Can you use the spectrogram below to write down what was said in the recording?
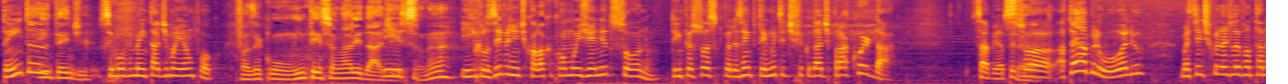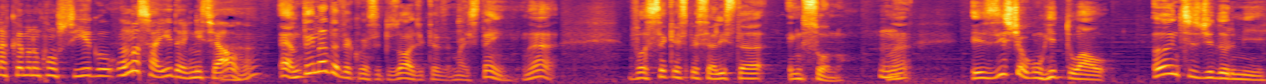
tenta Entendi. se movimentar de manhã um pouco. Fazer com intencionalidade isso, Isso. né? E inclusive a gente coloca como higiene do sono. Tem pessoas que, por exemplo, têm muita dificuldade para acordar. Sabe, a pessoa até abre o olho, mas tem dificuldade de levantar na cama, não consigo. Uma saída inicial, Aham. É, não tem nada a ver com esse episódio, quer dizer, mas tem, né? Você que é especialista em sono, Hum. né? Existe algum ritual antes de dormir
